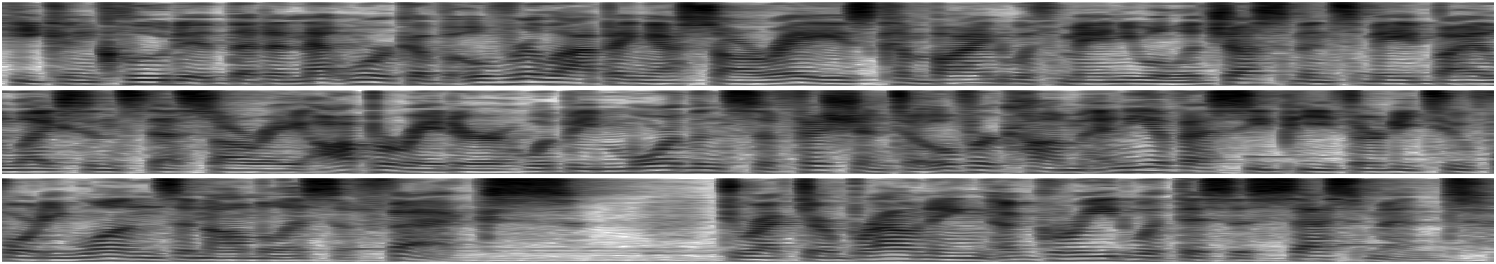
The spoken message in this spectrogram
He concluded that a network of overlapping SRAs combined with manual adjustments made by a licensed SRA operator would be more than sufficient to overcome any of SCP-3241's anomalous effects. Director Browning agreed with this assessment.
